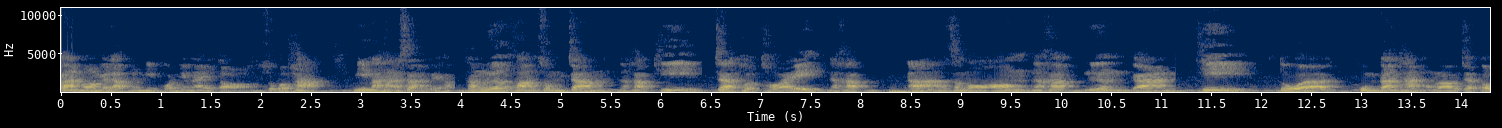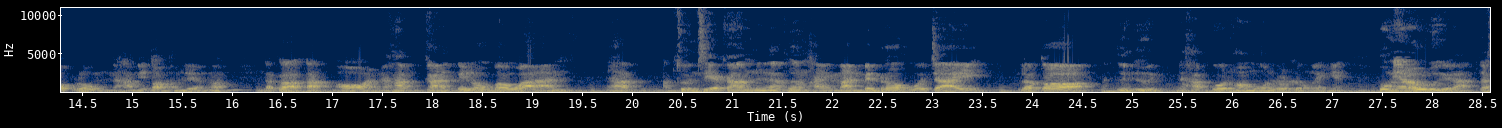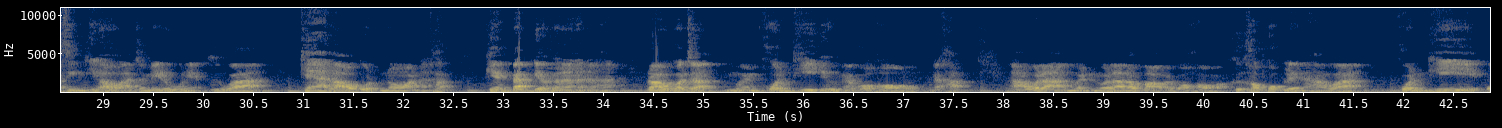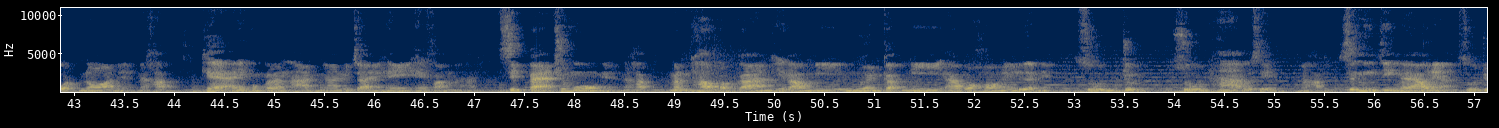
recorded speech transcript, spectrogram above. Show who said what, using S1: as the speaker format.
S1: การนอนไม่หลับมันมีผลยังไงต่อสุขภาพ มีมหาศาลเลยครับ ทั้งเรื่องความทรงจำนะครับที่จะถดถอยนะครับสมองนะครับ เรื่องการที่ตัวภูมิต้านทานของเราจะตกลงนะครับมีต่อมน้ำเหลืองเนาะแล้วก็ตับอ่อนนะครับ การเป็นโรคเบาหวานนะครับสูญเสียกล้ามเนื้อเพิ่มไขมันเป็นโรคหัวใจ แล้วก็อื่นๆนะครับโกรทฮอร์โมนลดลงอะไรเงี้ย พวกนี้เรารู้อยู่แล้วแต่สิ่งที่เราอาจจะไม่รู้เนี่ยคือว่าแค่เราอดนอนนะครับ เพียงแป๊บเดียวเท่านั้นนะฮะเราก็จะเหมือนคนที่ดื่มแอลกอฮอล์นะครับเวลาเหมือนเวลาเราเป่าแอลกอฮอล์คือเขาพบเลยนะฮะว่าคนที่อดนอนเนี่ยนะครับ แค่อันนี้ผมกำลังอ่านงานวิจัยให้ให้ฟังนะฮะ18 ชั่วโมงเนี่ยนะครับ มันเท่ากับการที่เรามีเหมือนกับมีแอลกอฮอล์ในเลือดเนี่ย 0.05%นะครับซึ่งจริงๆแล้วเนี่ย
